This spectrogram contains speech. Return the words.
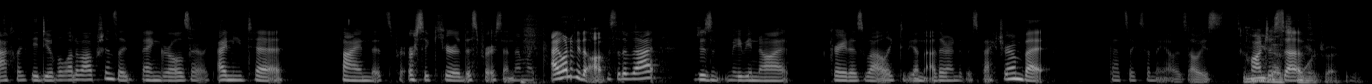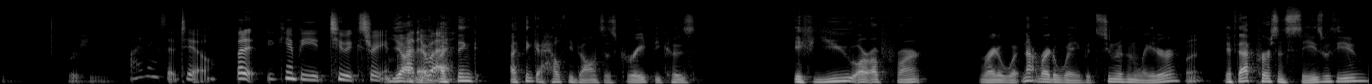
act like they do have a lot of options. Like then girls are like, I need to find this per- or secure this person. I'm like, I want to be the opposite of that, which is maybe not great as well, like to be on the other end of the spectrum, but that's like something I was always To me, conscious that's of. more attractive, I think, personally. I think so too. But it, you can't be too extreme Yeah, I either think, way. I think I think a healthy balance is great because if you are upfront right away, not right away, but sooner than later, Right. if that person stays with you,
